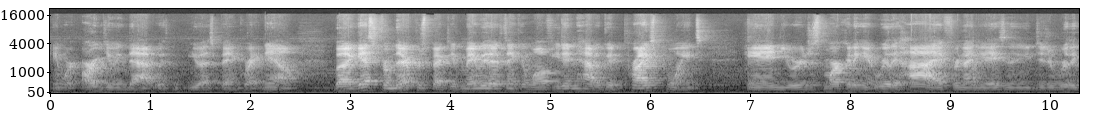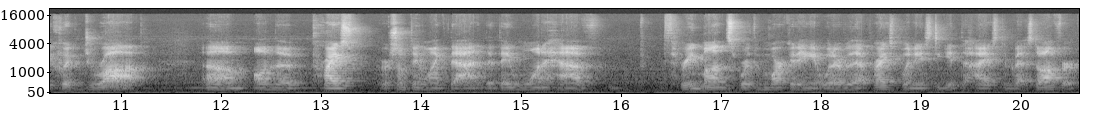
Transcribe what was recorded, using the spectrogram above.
and we're arguing that with US Bank right now. But I guess from their perspective, maybe they're thinking, well, if you didn't have a good price point and you were just marketing it really high for 90 days and then you did a really quick drop, um, on the price or something like that, that they want to have three months worth of marketing at whatever that price point is to get the highest and best offer.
